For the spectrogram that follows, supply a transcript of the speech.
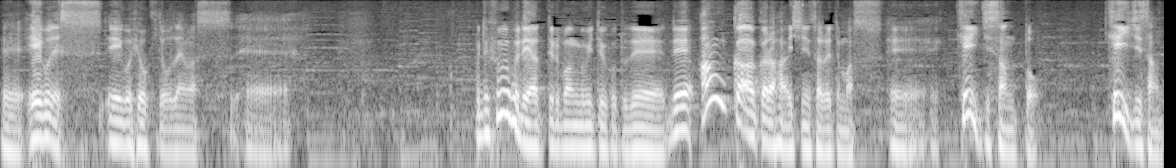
え、英語です。英語表記でございます。えーで、夫婦でやってる番組ということで、で、アンカーから配信されてます。えー、ケイジさんと、ケイジさん、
